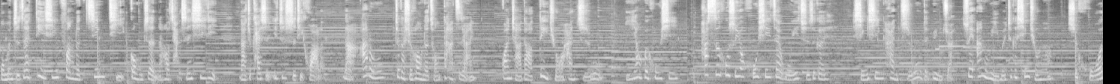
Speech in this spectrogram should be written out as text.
我们只在地心放了晶体共振，然后产生吸力，那就开始一直实体化了。那阿努这个时候呢，从大自然观察到地球和植物一样会呼吸，他似乎是用呼吸在维持这个行星和植物的运转，所以阿努以为这个星球呢是活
